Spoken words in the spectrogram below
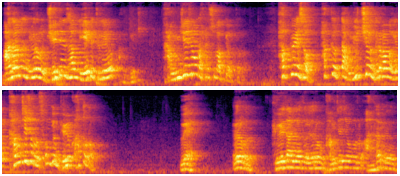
안 하면 여러분 죄진 사람들 예배 드려요? 안 되죠. 강제적으로 할 수밖에 없도록. 학교에서 학교 딱 유치원 들어가면 그냥 강제적으로 성경 교육하도록. 왜? 여러분 교회 다녀도 여러분 강제적으로 안 하면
